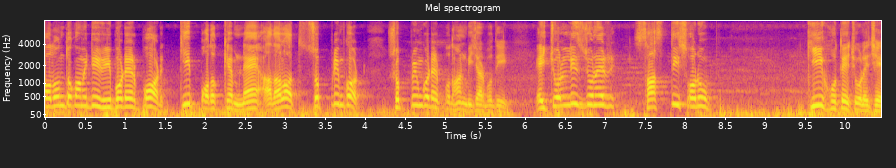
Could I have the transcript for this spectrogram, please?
তদন্ত কমিটির রিপোর্টের পর কি পদক্ষেপ নেয় আদালত? সুপ্রিম কোর্ট। সুপ্রিম কোর্টের প্রধান বিচারপতি। এই চল্লিশ জনের শাস্তি স্বরূপ কি হতে চলেছে?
